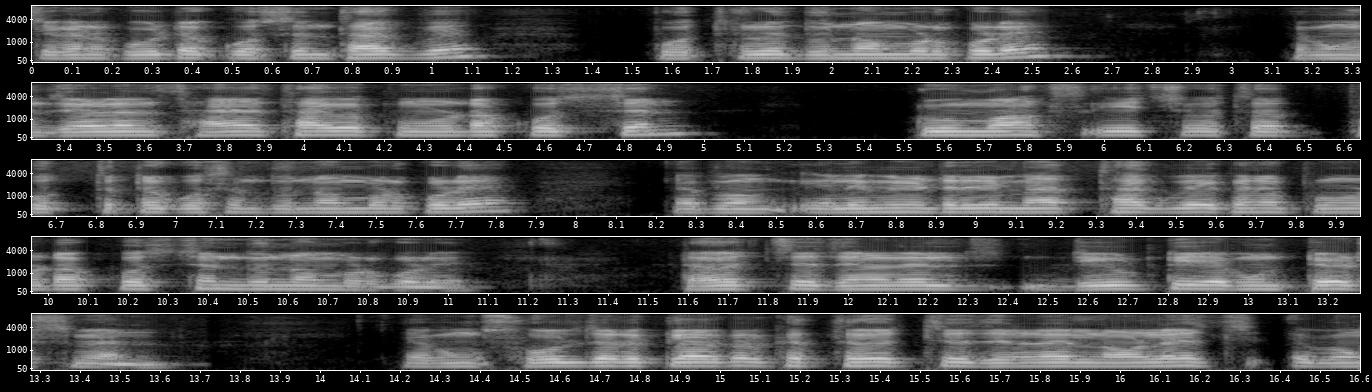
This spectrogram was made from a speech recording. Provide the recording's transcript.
যেখানে কুড়িটা কোশ্চেন থাকবে, প্রত্যেকটা দু নম্বর করে, এবং জেনারেল সায়েন্স থাকবে পনেরোটা কোশ্চেন টু মার্কস ইচ অর্থাৎ প্রত্যেকটা কোশ্চেন দু নম্বর করে, এবং এলিমিনেটারি ম্যাথ থাকবে এখানে পনেরোটা কোশ্চেন দু নম্বর করে। এটা হচ্ছে জেনারেল ডিউটি এবং টেটসম্যান এবং সোলজার ক্লার্কের ক্ষেত্রে হচ্ছে জেনারেল নলেজ এবং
